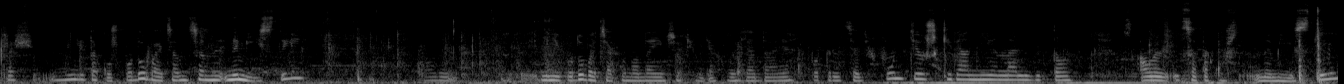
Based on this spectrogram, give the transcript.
вже ж мені також подобається. Ну, Це не, не мій стиль, але мені подобається, як воно на інших людях виглядає. По 30 фунтів шкіряні на літо. Але це також не мій стиль.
